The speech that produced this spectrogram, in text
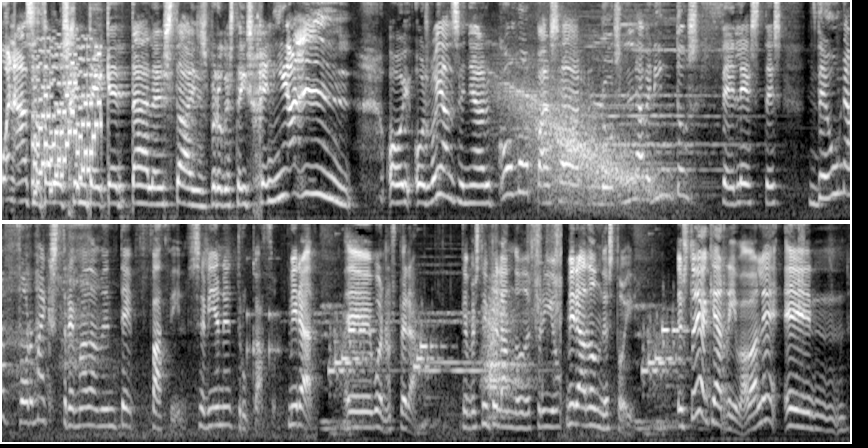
buenas a todos gente, ¿qué tal estáis? Espero que estéis genial. Hoy os voy a enseñar cómo pasar los laberintos celestes de una forma extremadamente fácil. Se viene trucazo. Mirad, eh, bueno, espera, que me estoy pelando de frío. Mirad dónde estoy. Estoy aquí arriba, ¿vale? En...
